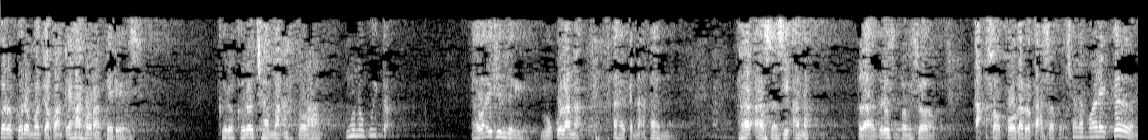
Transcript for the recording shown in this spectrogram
gara-gara maca Fatihah ora beres gara-gara jamaah telat ngono kuwi tak Awak itu lagi mukul anak kena ham. Hak asasi anak. Lah terus bangsa Kak Sopo karo Kak Sopo. Assalamualaikum.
